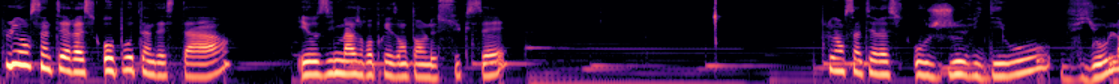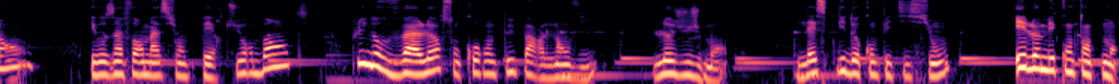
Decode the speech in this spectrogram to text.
Plus on s'intéresse au potin des stars et aux images représentant le succès, plus on s'intéresse aux jeux vidéo violents, et aux informations perturbantes, plus nos valeurs sont corrompues par l'envie, le jugement, l'esprit de compétition et le mécontentement.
